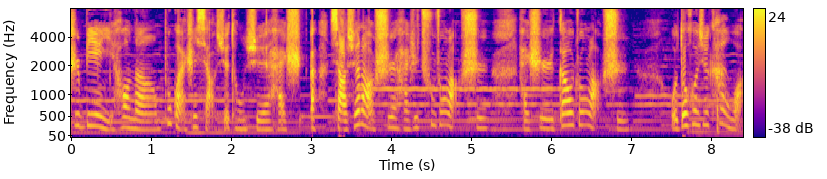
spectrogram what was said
是毕业以后呢，不管是小学同学还是呃小学老师，还是初中老师，还是高中老师，我都会去看望，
